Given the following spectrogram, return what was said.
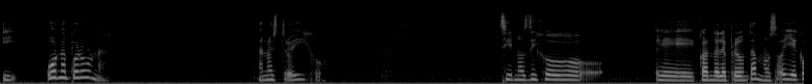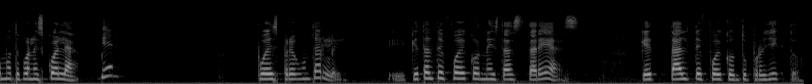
y una por una a nuestro hijo. Si nos dijo eh, cuando le preguntamos, oye, ¿cómo te fue en la escuela? Bien. Puedes preguntarle, eh, ¿qué tal te fue con estas tareas? ¿Qué tal te fue con tu proyecto?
